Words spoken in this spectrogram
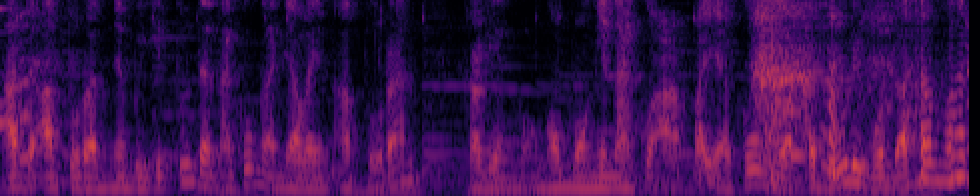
ada aturannya begitu dan aku nggak nyalain aturan kalian mau ngomongin aku apa ya aku nggak peduli bodoh amat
